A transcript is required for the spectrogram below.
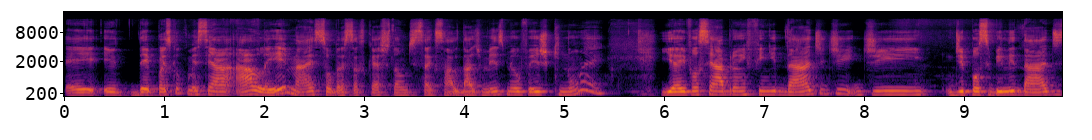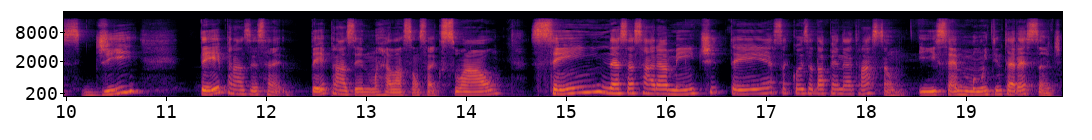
é, eu, depois que eu comecei a, a ler mais sobre essa questão de sexualidade mesmo, eu vejo que não é. E aí você abre uma infinidade de, de, de possibilidades de ter prazer, ter prazer numa relação sexual sem necessariamente ter essa coisa da penetração. E isso é muito interessante.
